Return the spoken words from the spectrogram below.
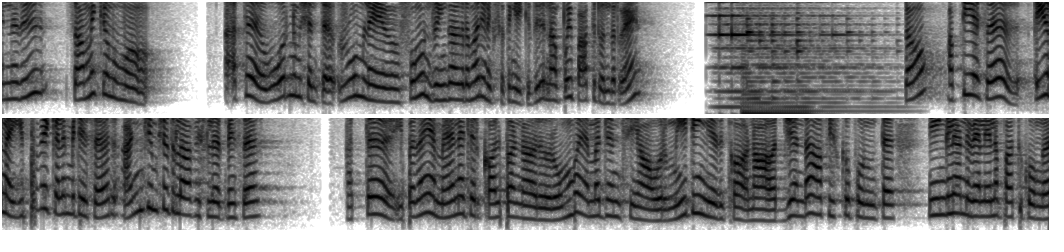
என்னது? சமைக்கணுமா? அத்தை ஒரு நிமிஷம் ரூமில் ஃபோன் ரிங் ஆகுற மாதிரி எனக்கு சத்தம் கேட்குது நான் போய் பார்த்துட்டு வந்துடுறேன். அப்படியா சார் ஐயோ நான் இப்போவே கிளம்பிட்டேன் சார் அஞ்சு நிமிஷத்தில் ஆஃபீஸில் இருப்பேன் சார் அத்தை இப்போ தான் என் மேனேஜர் கால் பண்ணார். ரொம்ப எமர்ஜென்சியா ஒரு மீட்டிங் இருக்கா நான் அர்ஜென்ட்டாக ஆஃபீஸ்க்கு போகணும் நீங்களே அந்த வேலையெல்லாம் பார்த்துக்கோங்க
